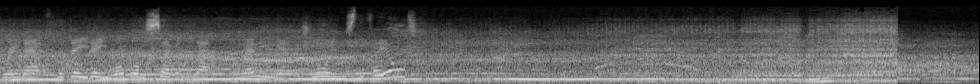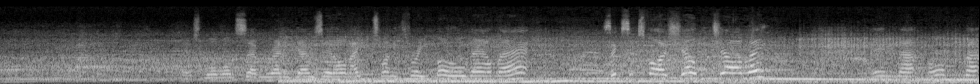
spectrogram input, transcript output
green out for the DD 117 that Rennie joins the field. 117 Rennie goes in on 823 Murrell down there. 665 Shelby Charlie in uh, on uh,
